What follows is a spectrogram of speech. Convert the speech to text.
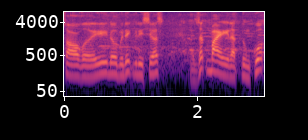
so với Dominic Vinicius. Rất may là Tùng Quốc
